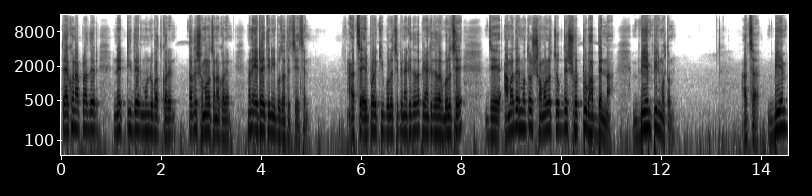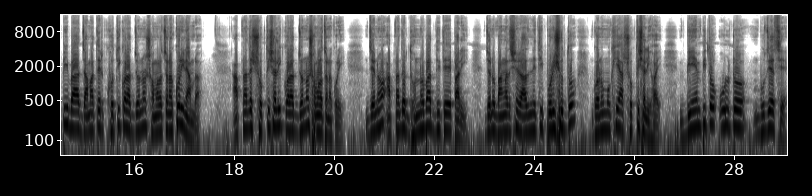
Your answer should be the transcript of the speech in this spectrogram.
তো এখন আপনাদের নেত্রীদের মুন্ডুপাত করেন, তাদের সমালোচনা করেন মানে এটাই তিনি বোঝাতে চেয়েছেন। আচ্ছা এরপরে কি বলেছে পিনাকি দাদা? পিনাকি দাদা বলেছে যে, আমাদের মতো সমালোচকদের শত্রু ভাববেন না বিএমপির মতন। আচ্ছা বিএমপি বা জামাতের ক্ষতি করার জন্য সমালোচনা করি না আমরা। আপনাদের শক্তিশালী করার জন্য সমালোচনা করি। যেন আপনাদের ধন্যবাদ দিতে পারি। যেন বাংলাদেশের রাজনীতি পরিশুদ্ধ, গণমুখী আর শক্তিশালী হয়। বিএমপি তো উল্টো বুঝিয়েছে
